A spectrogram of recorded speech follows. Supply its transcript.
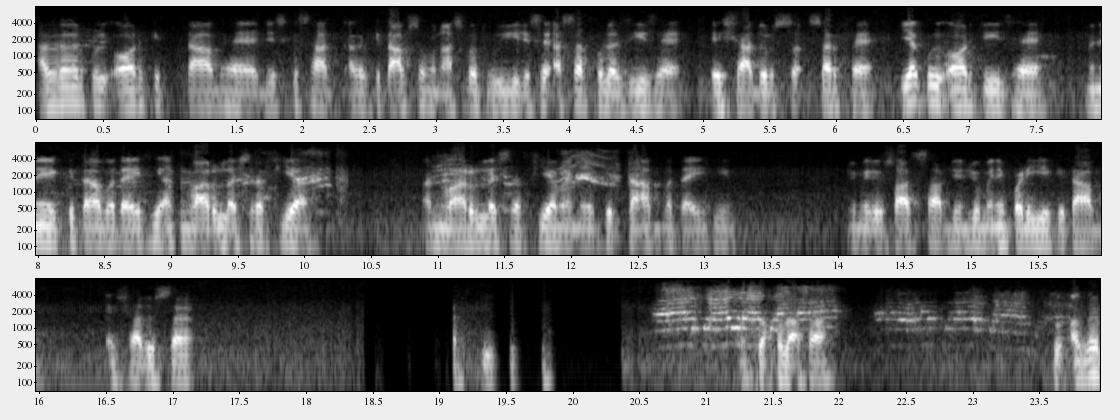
اگر کوئی اور کتاب ہے جس کے ساتھ اگر کتاب سے مناسبت ہوئی، جیسے اصرف العزیز ہے، ارشاد الصرف ہے، یا کوئی اور چیز ہے، میں نے ایک کتاب بتائی تھی، انوار الاشرفیہ۔ انوار الاشرفیہ میں نے ایک کتاب بتائی تھی جو میرے استاد صاحب جو میں نے پڑھی یہ کتاب۔ ارشاد اس کا خلاصہ۔ تو اگر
